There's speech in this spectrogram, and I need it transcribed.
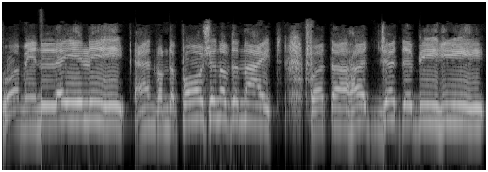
وَمِنْ اللَّيْلِ And from the portion of the night, فَتَهَجَّدْ بِهِ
